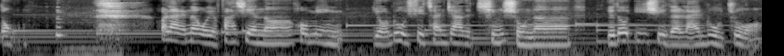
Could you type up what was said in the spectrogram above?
动。后来呢，我也发现呢，后面有陆续参加的亲属呢，也都依序的来入座。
